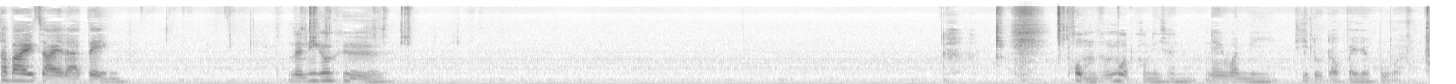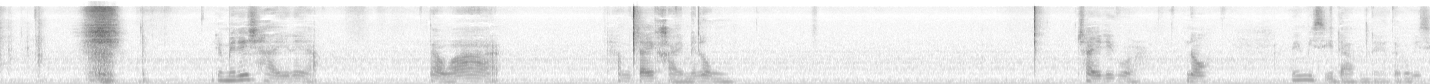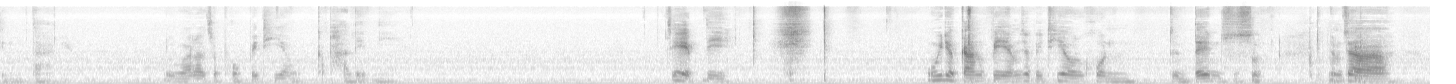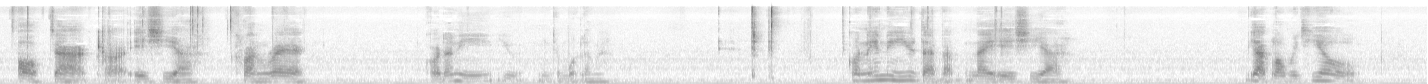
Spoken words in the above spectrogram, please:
สบายใจแล้วเต็ง และนี่ก็คือ ผมทั้งหมดของดิฉัน ในวันนี้ที่หลุดออกไปจากหัว ยังไม่ได้ใช้เลยอะแต่ว่าทำใจขายไม่ลง ใช้ดีกว่า เนาะไม่มีสีดำเลย แต่ก็มีสีน้ำตาล หรือว่าเราจะพกไปเที่ยวกับพาเลตนี้ เจ็บดีอุ้ยเดี๋ยวกลางปีน้ำจะไปเที่ยวทุกคนตื่นเต้นสุดๆ น้ำจะออกจากเอเอเชียครั้งแรก ก่อนหน้านี้อยู่มันจะหมดแล้วไหมก่อนหน้านี้อยู่แต่แบบในเอเชีย อยากลองไปเที่ยว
